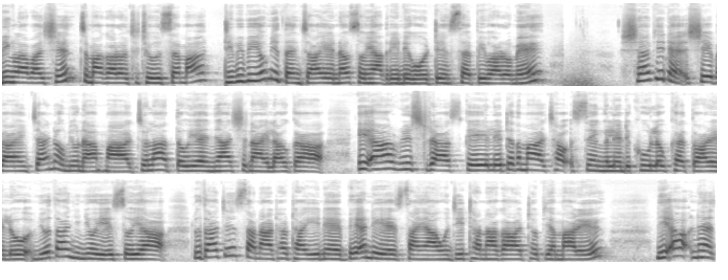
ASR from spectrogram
မင်္ဂလာပါရှင်ကျမကတော့ချူချူဆမ်မ DBB ရုပ်မြင့်တန်ကြားရဲ့နောက်ဆုံးရသတင်းတွေကိုတင်ဆက်ပေးပါရမယ်ရှမ်းပြည်နယ်အရှေ့ပိုင်းကျိုင်းတုံမြို့နာမှာဇွန်လ3ရက်ည8နာရီလောက်ကအင်အား Richter scale 4.6အဆင့်ကလင်တစ်ခုလောက်ခတ်သွားတယ်လို့အမျိုးသားညီညွတ်ရေးအစိုးရလူသားချင်းစာနာထောက်ထားရေးနဲ့ဘေးအန္တရာယ်ဆိုင်ရာဝန်ကြီးဌာနကထုတ်ပြန်ပါတယ်။ မြေအောက်အနက်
